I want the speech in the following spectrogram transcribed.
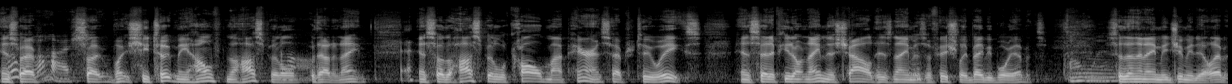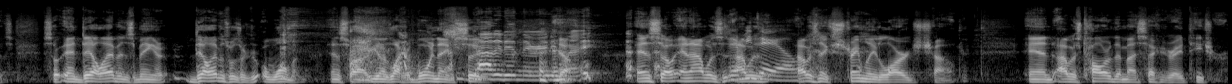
And oh, so, I, gosh. so when she took me home from the hospital without a name. And so the hospital called my parents after two weeks and said, if you don't name this child, his name is officially Baby Boy Evans. Oh, so then they named me Jimmy Dale Evans. So and Dale Evans being a Dale Evans was a, a woman, and so I, you know like a boy named Sue. Got it in there anyway. And so, and I was, I was, Dale. I was an extremely large child, and I was taller than my second grade teacher,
